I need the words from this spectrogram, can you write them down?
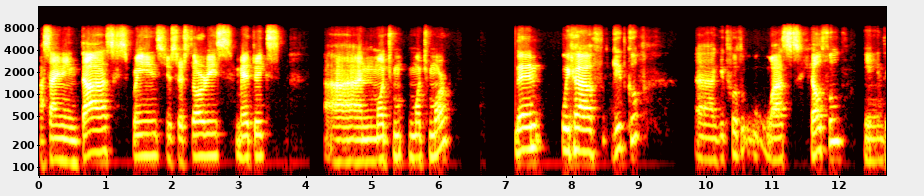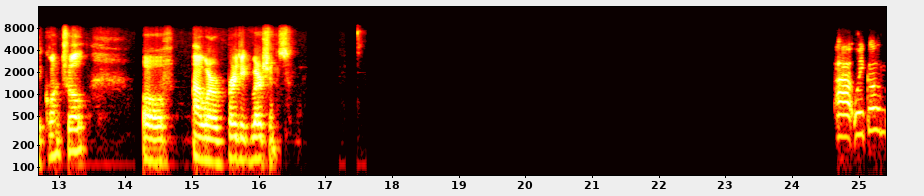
assigning tasks, sprints, user stories, metrics, and much, much more. Then we have GitHub. Uh, GitHub was helpful in the control of our project versions. Uh, we com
